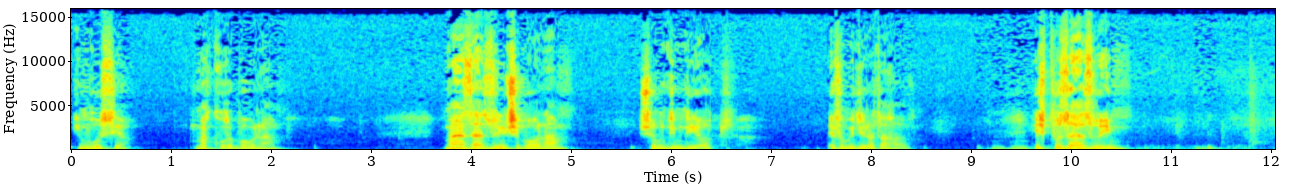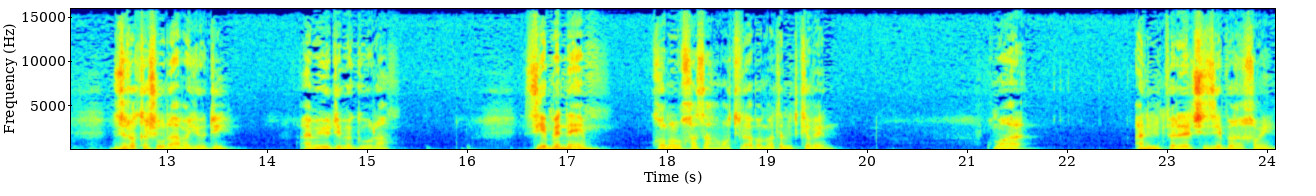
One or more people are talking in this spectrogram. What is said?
עם רוסיה? מה קורה בעולם? מה הזעזועים שבעולם שעומדים להיות? איפה מדינות ערב? יש פה זעזועים. זה לא קשור לעם היהודי. העם היהודי בגאולה. זה יהיה ביניהם. כל הזמן הוא חזר. אמרתי לו, אבא, מה אתה מתכוון? הוא אמר, אני מתפלל שזה יהיה ברחמים.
